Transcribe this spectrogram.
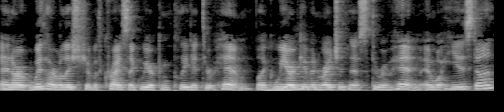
and our with our relationship with Christ, like we are completed through Him. Like we are mm-hmm. given righteousness through Him and what He has done.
